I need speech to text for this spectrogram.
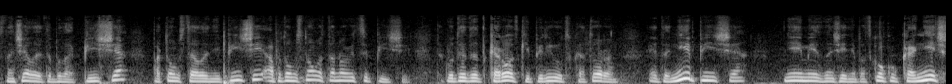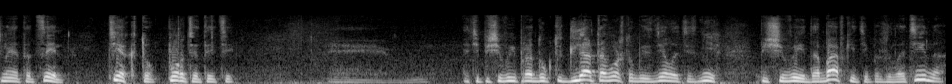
сначала это была пища, потом стала не пищей, а потом снова становится пищей. Так вот этот короткий период, в котором это не пища, не имеет значения, поскольку конечная эта цель тех, кто портит эти эти пищевые продукты для того, чтобы сделать из них пищевые добавки типа желатина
